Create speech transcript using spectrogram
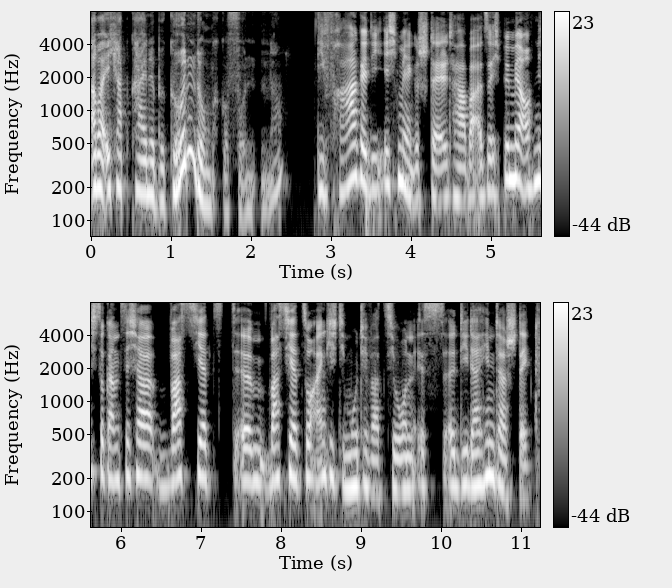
aber ich habe keine Begründung gefunden. Ne? Die Frage, die ich mir gestellt habe, also ich bin mir auch nicht so ganz sicher, was jetzt, ähm, was jetzt so eigentlich die Motivation ist, äh, die dahinter steckt.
